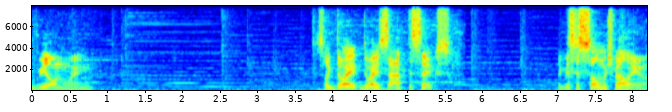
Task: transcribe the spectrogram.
Real annoying. It's like do I do I zap the six? Like this is so much value.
